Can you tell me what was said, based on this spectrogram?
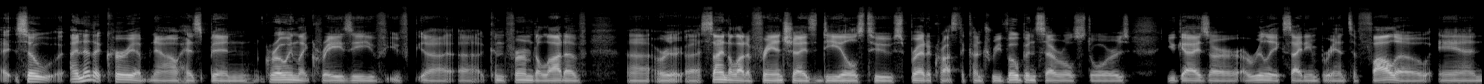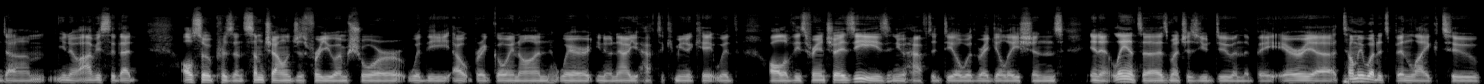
Uh, so I know that Curry Up now has been growing like crazy. You've you've uh, uh, confirmed a lot of uh, or uh, signed a lot of franchise deals to spread across the country. You've opened several stores. You guys are a really exciting brand to follow, and um, you know obviously that also presents some challenges for you. I'm sure with the outbreak going on, where you know now you have to communicate with all of these franchisees, and you have to deal with regulations in Atlanta as much as you do in the Bay Area. Tell me what it's been like to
